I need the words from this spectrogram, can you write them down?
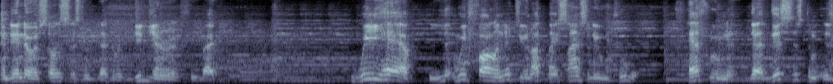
And then there were other systems that were degenerative feedback we have we've fallen into, and I think science will prove it, has proven it, that this system is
